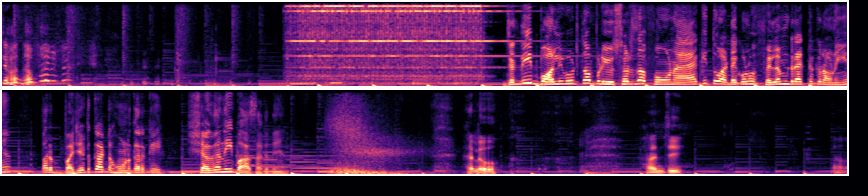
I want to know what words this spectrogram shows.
14 ਫਰਵਰੀ। ਜਗਦੀਪ ਬਾਲੀਵੁੱਡ ਤੋਂ ਪ੍ਰੋਡਿਊਸਰਸ ਦਾ ਫੋਨ ਆਇਆ ਕਿ ਤੁਹਾਡੇ ਕੋਲੋਂ ਫਿਲਮ ਡਾਇਰੈਕਟ ਕਰਾਉਣੀ ਆ ਪਰ ਬਜਟ ਘੱਟ ਹੋਣ ਕਰਕੇ ਸ਼ਗਨ ਹੀ ਪਾ ਸਕਦੇ ਆ। ਹੈਲੋ ਹਾਂਜੀ। ਹਾਂ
